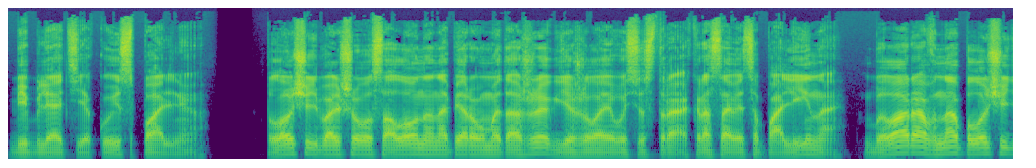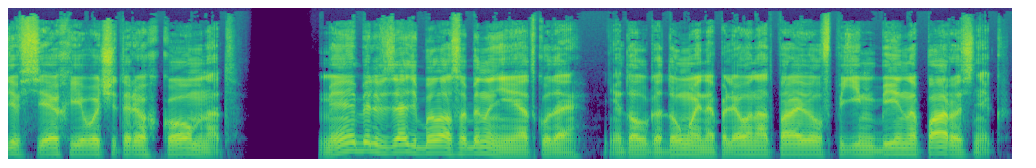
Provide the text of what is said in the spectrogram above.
библиотеку и спальню. Площадь большого салона на первом этаже, где жила его сестра, красавица Полина, была равна площади всех его четырех комнат. Мебель взять было особенно неоткуда. Недолго думая, Наполеон отправил в Пьембино парусник.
